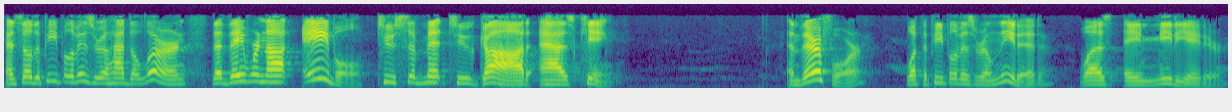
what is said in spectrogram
And so the people of Israel had to learn that they were not able to submit to God as king. And therefore, what the people of Israel needed was a mediator,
